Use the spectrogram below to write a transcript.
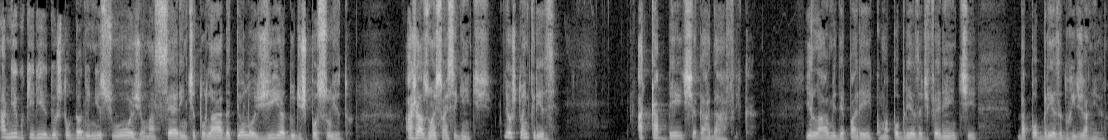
Amigo querido, eu estou dando início hoje a uma série intitulada Teologia do Despossuído. As razões são as seguintes: eu estou em crise. Acabei de chegar da África e lá eu me deparei com uma pobreza diferente da pobreza do Rio de Janeiro,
